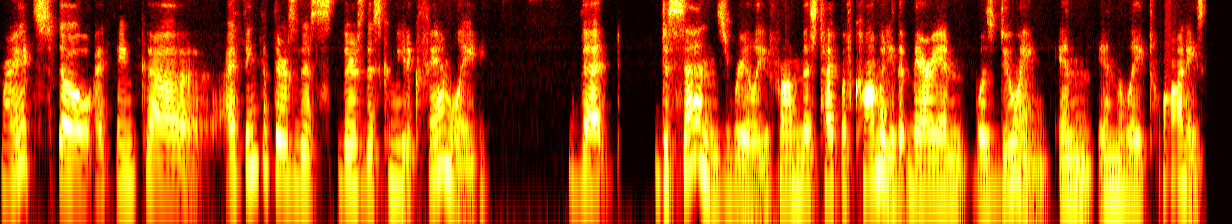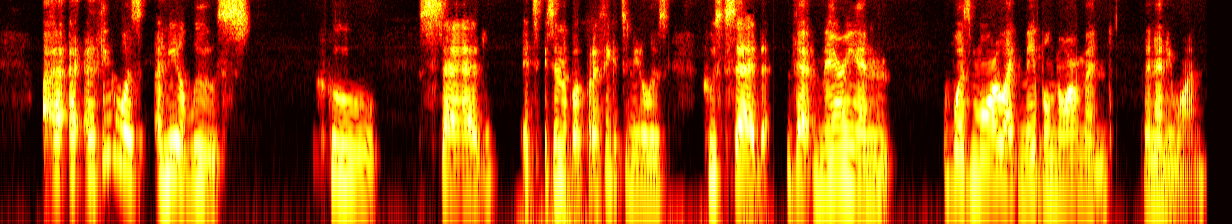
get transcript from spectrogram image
right? So I think uh, I think that there's this there's this comedic family that descends really from this type of comedy that Marion was doing in in the late twenties. I, I I think it was Anita Loos who said it's it's in the book, but I think it's Anita Loos who said that Marion was more like Mabel Normand than anyone,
